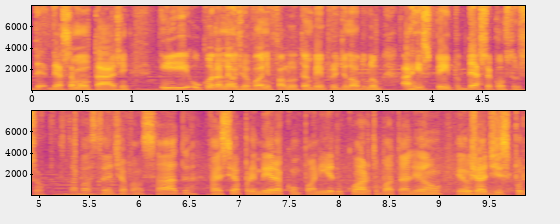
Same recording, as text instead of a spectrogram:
de- dessa montagem. E o Coronel Giovanni falou também para o Edinaldo Lobo a respeito dessa construção. Está bastante avançada, vai ser a primeira companhia do quarto batalhão. Eu já disse por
